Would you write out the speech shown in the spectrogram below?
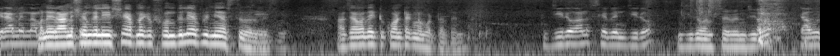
গ্রামের নাম মানে রানী সঙ্গে এসে আপনাকে ফোন দিলে আপনি নিয়ে আসতে পারবেন। আচ্ছা আমাদের একটু কন্ট্যাক্ট নাম্বারটা দেন। Zero one seven zero zero one seven zero double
